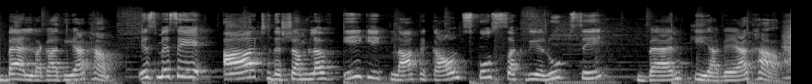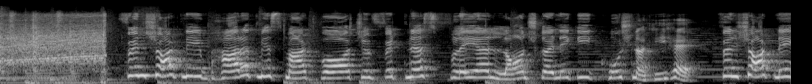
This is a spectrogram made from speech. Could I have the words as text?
बैन लगा दिया था। इसमें से आठ दशमलव एक एक लाख अकाउंट्स को सक्रिय रूप से बैन किया गया था। फिनशॉट ने भारत में smart watch fitness Flair launch करने की घोषणा की है। फिनशॉट ने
